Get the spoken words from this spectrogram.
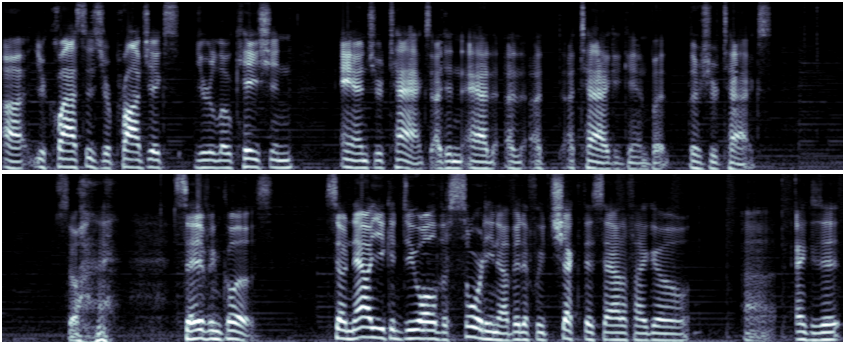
uh, your classes, your projects, your location, and your tags. I didn't add a, a, a tag again, but there's your tags. So save and close. So now you can do all the sorting of it. If we check this out, if I go uh, exit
